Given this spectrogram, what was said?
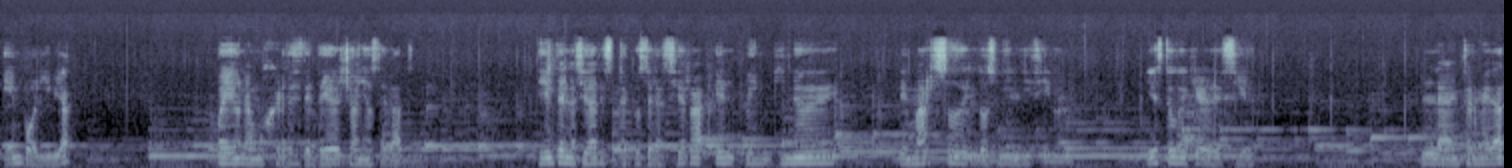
en Bolivia fue una mujer de 78 años de edad en la ciudad de Santa Cruz de la Sierra el 29 de marzo del 2019. ¿Y esto qué quiere decir? La enfermedad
